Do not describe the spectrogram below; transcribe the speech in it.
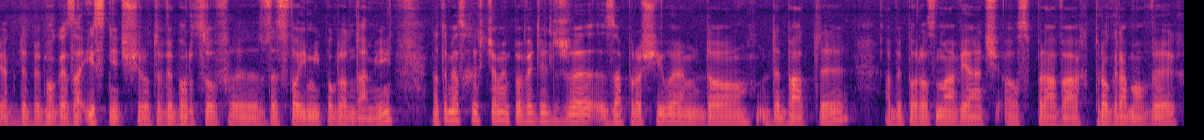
jak gdyby mogę zaistnieć wśród wyborców e, ze swoimi poglądami. Natomiast ch- chciałem powiedzieć, że zaprosiłem do debaty, aby porozmawiać o sprawach programowych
